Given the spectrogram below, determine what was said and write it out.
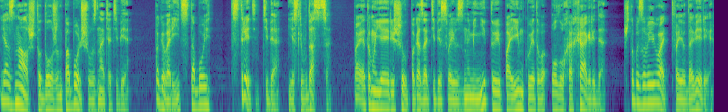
«Я знал, что должен побольше узнать о тебе, поговорить с тобой, встретить тебя, если удастся. Поэтому я и решил показать тебе свою знаменитую поимку этого олуха Хагрида, чтобы завоевать твое доверие».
